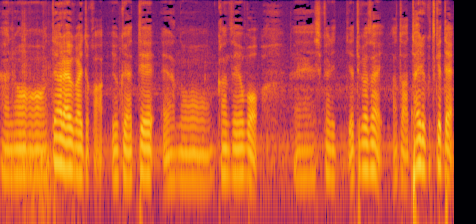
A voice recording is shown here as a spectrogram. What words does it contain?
あの、手洗いうがいとかよくやって、あの、感染予防、えー、しっかりやってください。あとは体力つけて、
